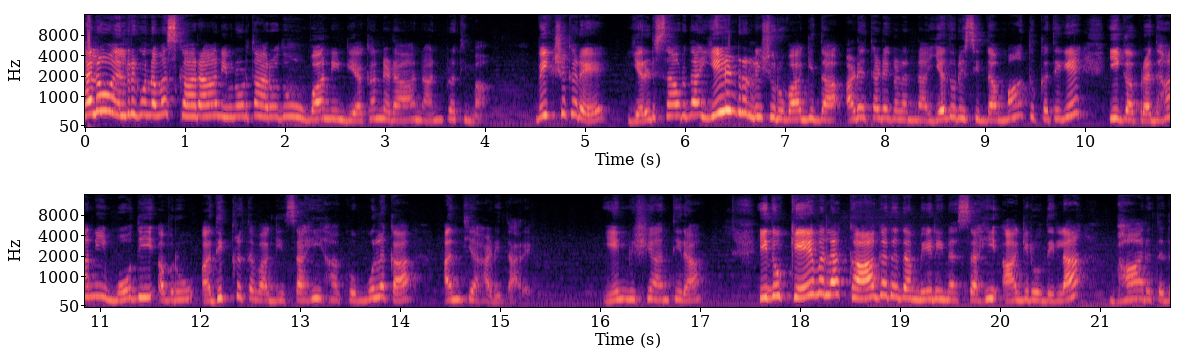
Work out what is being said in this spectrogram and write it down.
ಹಲೋ ಎಲ್ರಿಗೂ ನಮಸ್ಕಾರ. ನೀವು ನೋಡ್ತಾ ಇರೋದು ಒನ್ ಇಂಡಿಯಾ ಕನ್ನಡ. ನಾನ್ ಪ್ರತಿಮಾ. ವೀಕ್ಷಕರೇ, ಎರಡ್ ಸಾವಿರದ ಏಳರಲ್ಲಿ ಶುರುವಾಗಿದ್ದ ಅಡೆತಡೆಗಳನ್ನ ಎದುರಿಸಿದ್ದ ಮಾತುಕತೆಗೆ ಈಗ ಪ್ರಧಾನಿ ಮೋದಿ ಅವರು ಅಧಿಕೃತವಾಗಿ ಸಹಿ ಹಾಕುವ ಮೂಲಕ ಅಂತ್ಯ ಹಾಡಿದ್ದಾರೆ. ಏನ್ ವಿಷಯ ಅಂತೀರಾ? ಇದು ಕೇವಲ ಕಾಗದದ ಮೇಲಿನ ಸಹಿ ಆಗಿರೋದಿಲ್ಲ, ಭಾರತದ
